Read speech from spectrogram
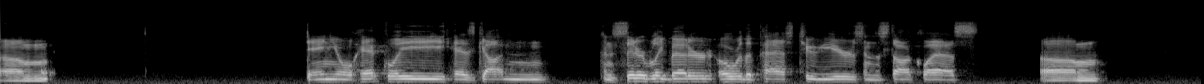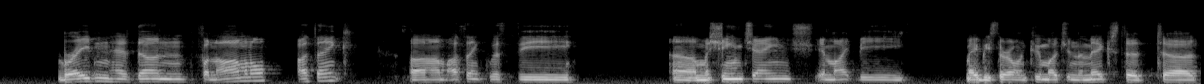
um, Daniel Heckley has gotten considerably better over the past two years in the stock class. Um, Braden has done phenomenal, I think. Um, I think with the uh, machine change, it might be maybe throwing too much in the mix to, to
